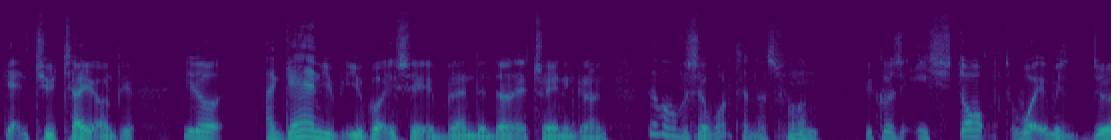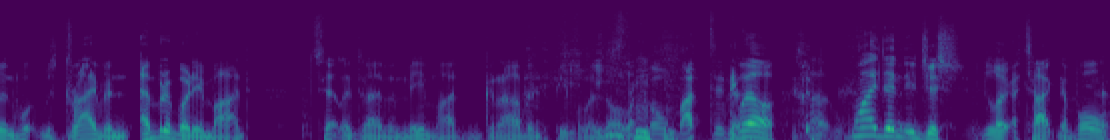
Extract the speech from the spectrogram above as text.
getting too tight on people. You know, again, you you've got to say to Brendan down at the training ground, they've obviously worked on this for Mm. because he stopped what he was doing, what was driving everybody mad. Certainly driving me mad, grabbing people and all that. go back Well, uh, why didn't he just look attack the ball?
